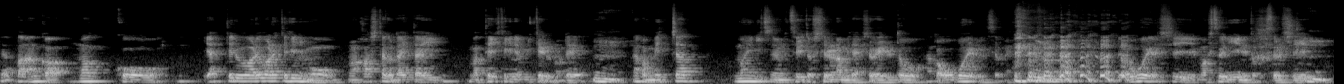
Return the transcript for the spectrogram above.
やっぱなんか、まあ、こう、やってる我々的にも、まあ、ハッシュタグ大体、まあ、定期的に見てるので、うん。なんかめっちゃ毎日のようにツイートしてるなみたいな人がいると、なんか覚えるんですよね。で 覚えるし、まあ普通にいいねとかするし、うん。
